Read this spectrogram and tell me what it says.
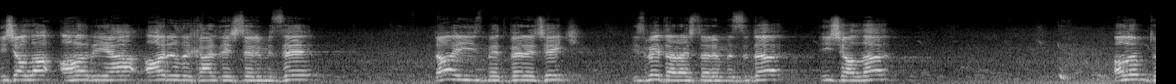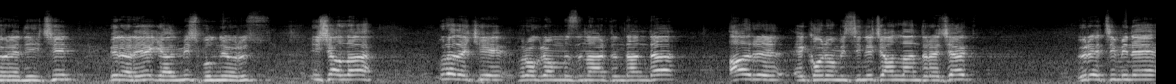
İnşallah Ağrı'ya, Ağrılı kardeşlerimize daha iyi hizmet verecek hizmet araçlarımızı da inşallah alım töreni için bir araya gelmiş bulunuyoruz. İnşallah buradaki programımızın ardından da Ağrı ekonomisini canlandıracak, üretimine,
